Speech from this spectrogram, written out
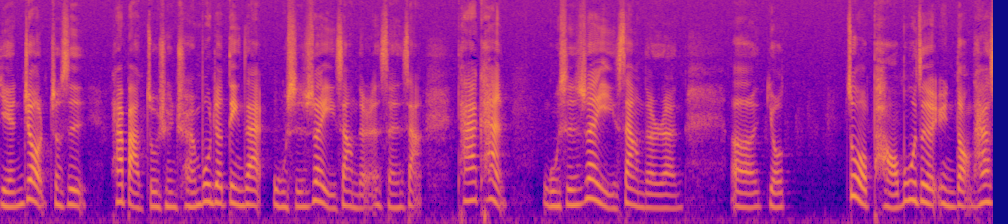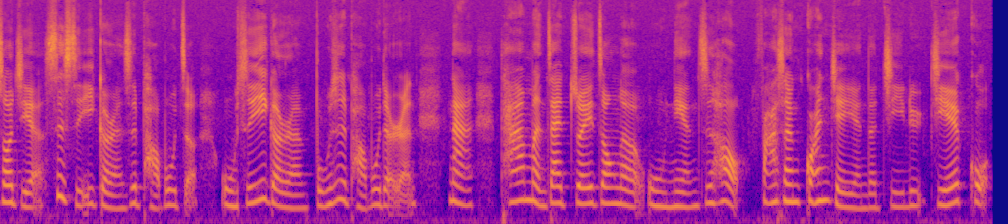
研究就是他把族群全部就定在五十岁以上的人身上，他看五十岁以上的人，呃，有。做跑步这个运动，他收集了四十一个人是跑步者，五十一个人不是跑步的人。那他们在追踪了五年之后，发生关节炎的几率，结果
